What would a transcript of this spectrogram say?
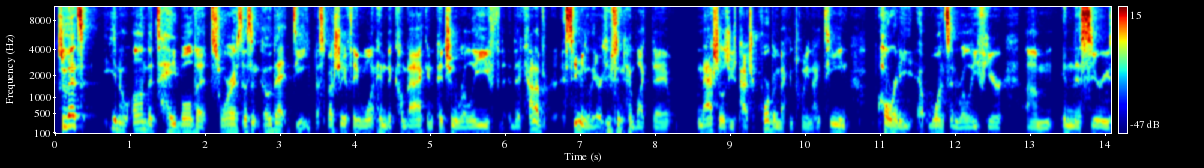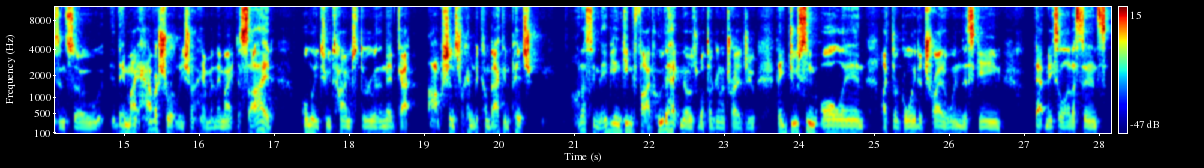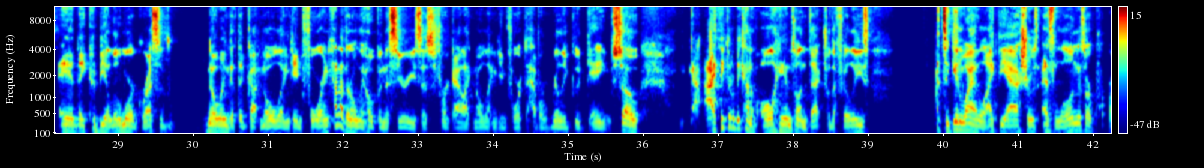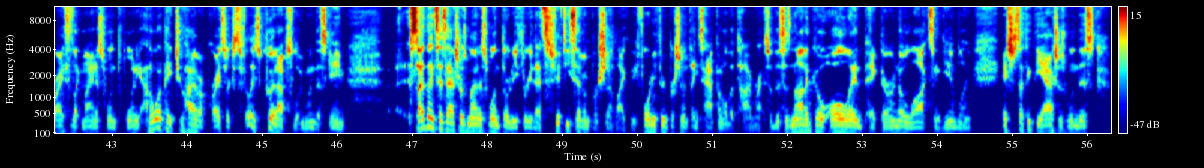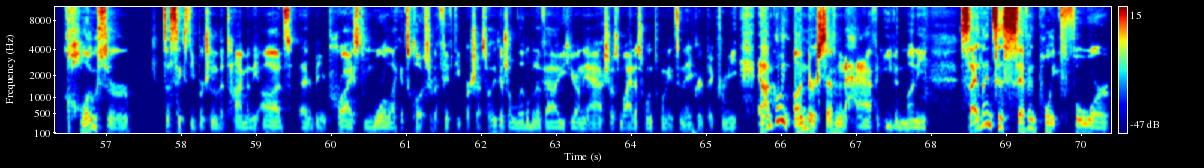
So that's you know on the table that Suarez doesn't go that deep, especially if they want him to come back and pitch in relief. They kind of seemingly are using him like the Nationals used Patrick Corbin back in 2019 already at once in relief here um, in this series. And so they might have a short leash on him and they might decide only two times through, and then they've got options for him to come back and pitch. Honestly, maybe in game five, who the heck knows what they're going to try to do? They do seem all in, like they're going to try to win this game. That makes a lot of sense. And they could be a little more aggressive knowing that they've got Nola in game four. And kind of their only hope in the series is for a guy like Nola in game four to have a really good game. So I think it'll be kind of all hands on deck for the Phillies. That's again why I like the Astros as long as our price is like minus 120. I don't want to pay too high of a price because Phillies could absolutely win this game. Sideline says Astros minus 133. That's 57% likely. 43% things happen all the time, right? So this is not a go all in pick. There are no locks in gambling. It's just I think the Astros win this closer to 60% of the time, and the odds are being priced more like it's closer to 50%. So I think there's a little bit of value here on the Astros minus 120. It's an A grade pick for me. And I'm going under seven and a half at even money. Sideline says 7.4.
